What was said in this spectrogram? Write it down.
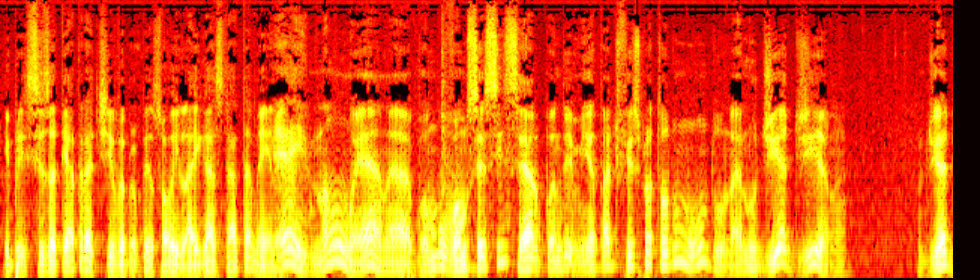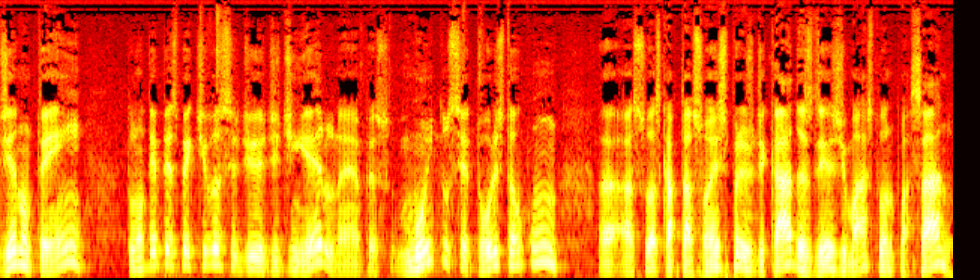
e precisa ter atrativa para o pessoal ir lá e gastar também, né? É, não é, né? Vamos, vamos ser sinceros, pandemia tá difícil para todo mundo, né? No dia a dia, né? No dia a dia não tem, tu não tem perspectivas de, de dinheiro, né? Muitos setores estão com ah, as suas captações prejudicadas desde março do ano passado.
